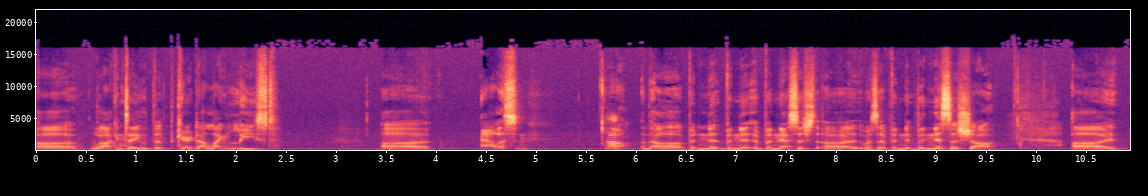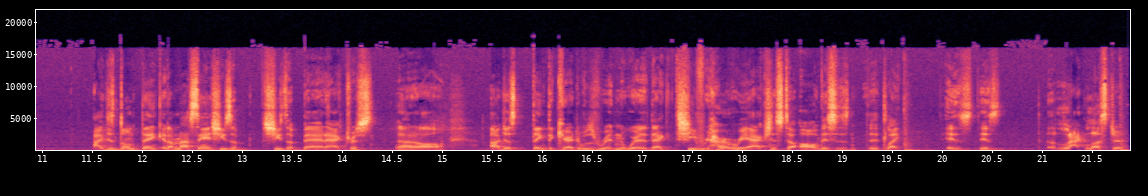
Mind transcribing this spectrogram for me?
Uh, well, I can tell you who the character I like least. Uh, Allison. Oh, uh, Van- Van- Vanessa, uh, what's it? Van- Vanessa Shaw. Uh, I just don't think, and I'm not saying she's a she's a bad actress, not at all. I just think the character was written where that she her reactions to all this is it's like is is lackluster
